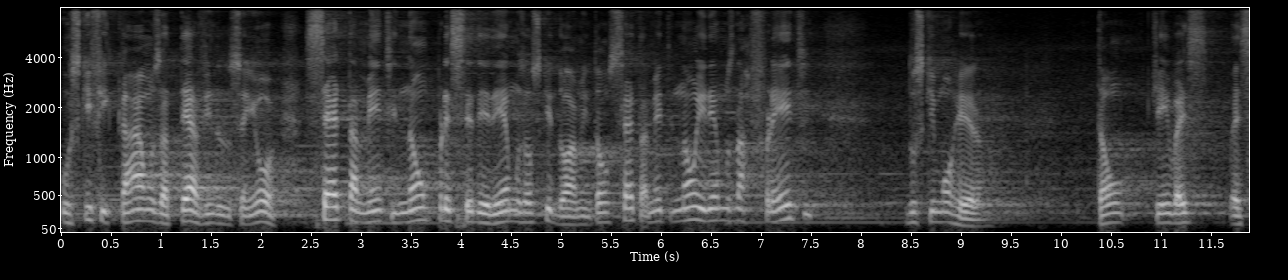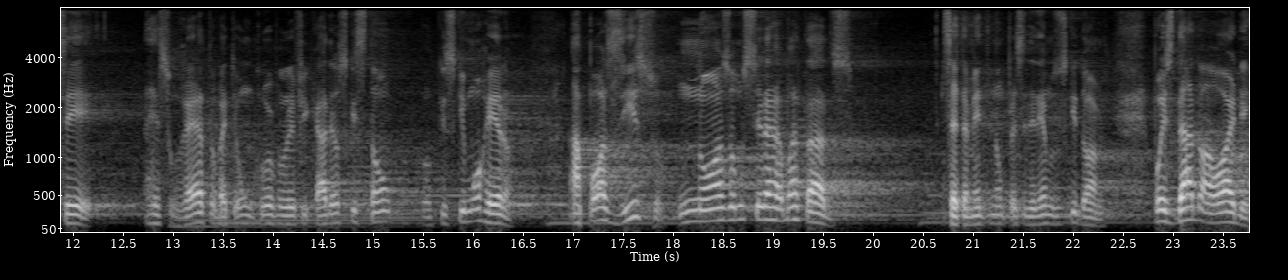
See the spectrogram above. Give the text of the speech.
os que ficarmos até a vinda do Senhor, certamente não precederemos aos que dormem, então certamente não iremos na frente dos que morreram. Então, quem vai, vai ser ressurreto, vai ter um corpo glorificado, é os que estão, os que morreram. Após isso, nós vamos ser arrebatados. Certamente não precederemos os que dormem. Pois, dado a ordem,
